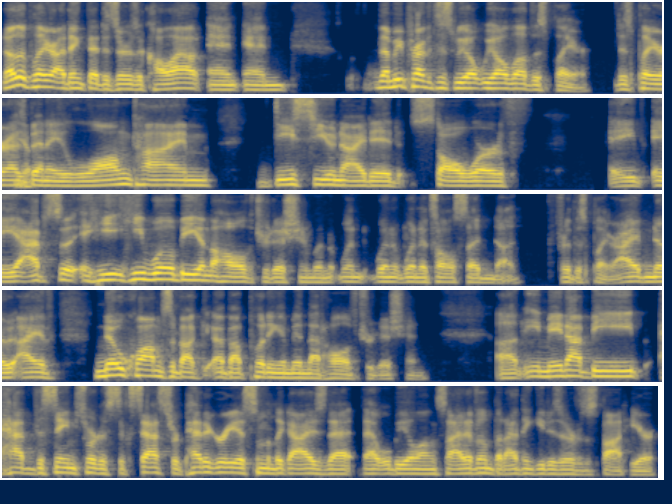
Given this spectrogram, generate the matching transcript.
Another player I think that deserves a call out, and and let me preface this: we all we all love this player. This player has yep. been a long time DC United stalwart a a absolute he he will be in the Hall of Tradition when when when when it's all said and done for this player. I have no I have no qualms about about putting him in that Hall of Tradition. Um, he may not be have the same sort of success or pedigree as some of the guys that that will be alongside of him, but I think he deserves a spot here.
